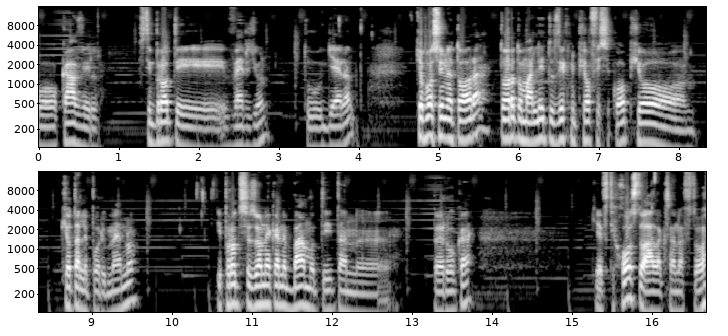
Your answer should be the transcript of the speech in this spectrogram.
ο Cavill στην πρώτη version του Geralt και πώς είναι τώρα. Τώρα το μαλλί του δείχνει πιο φυσικό, πιο, πιο ταλαιπωρημένο. Η πρώτη σεζόν έκανε μπαμ ότι ήταν ε, περούκα και ευτυχώς το άλλαξαν αυτό.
